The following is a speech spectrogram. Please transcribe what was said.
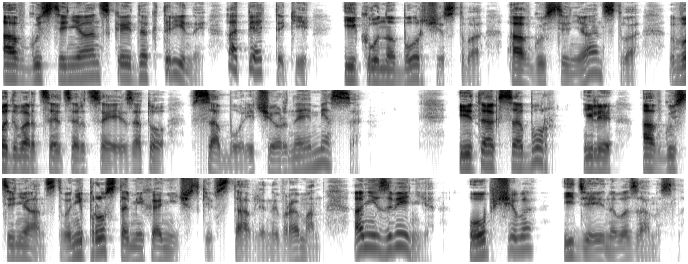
августинианской доктрины, опять-таки иконоборчество августинианства во дворце Церцеи, зато в соборе черное место. Итак, собор или августинианство не просто механически вставлены в роман, они звенья общего идейного замысла.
